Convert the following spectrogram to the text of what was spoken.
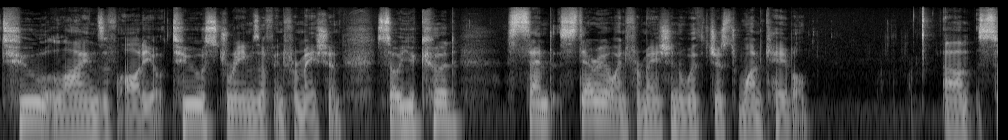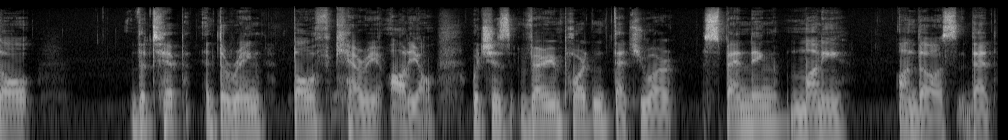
two lines of audio, two streams of information. So you could send stereo information with just one cable. Um, so the tip and the ring both carry audio, which is very important that you are spending money on those. That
